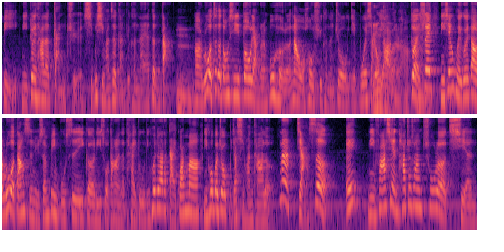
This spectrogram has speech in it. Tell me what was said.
比你对他的。感觉喜不喜欢这个感觉可能来的更大，嗯啊，如果这个东西都两个人不合了，那我后续可能就也不会想要了。了对，嗯、所以你先回归到，如果当时女生并不是一个理所当然的态度，你会对她的改观吗？你会不会就比较喜欢她了？那假设。哎，你发现他就算出了钱，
